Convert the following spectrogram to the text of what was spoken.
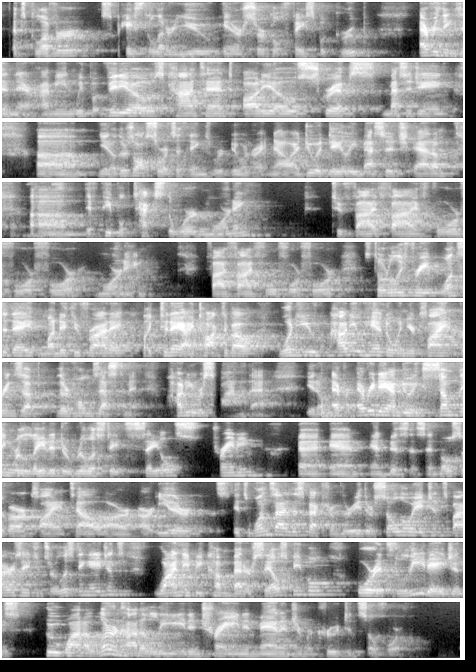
That's Glover space the letter U Inner Circle Facebook group. Everything's in there. I mean, we put videos, content, audio, scripts, messaging. Um, you know, there's all sorts of things we're doing right now. I do a daily message, Adam. Um, if people text the word morning to 55444 morning, 55444, it's totally free once a day, Monday through Friday. Like today, I talked about what do you, how do you handle when your client brings up their home's estimate? How do you respond to that? You know, every, every day I'm doing something related to real estate sales training and, and, and business. And most of our clientele are, are either, it's one side of the spectrum. They're either solo agents, buyer's agents, or listing agents wanting to become better salespeople, or it's lead agents who want to learn how to lead and train and manage and recruit and so forth.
